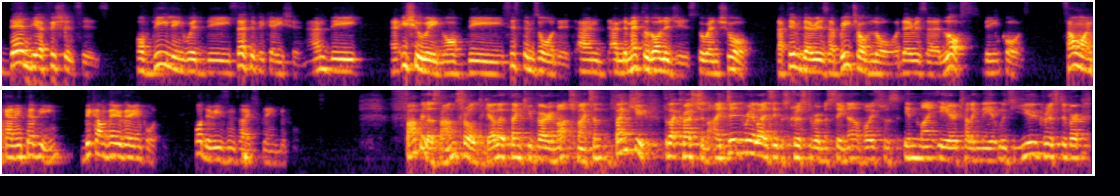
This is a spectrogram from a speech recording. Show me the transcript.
then the efficiencies of dealing with the certification and the uh, issuing of the systems audit and, and the methodologies to ensure that if there is a breach of law or there is a loss being caused, someone can intervene become very, very important for the reasons I explained before. Fabulous answer altogether. Thank you very much, Max. And thank you for that question. I did realize it was Christopher Messina. A voice was in my ear telling me it was you, Christopher.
